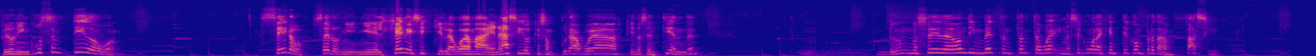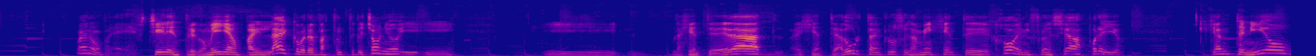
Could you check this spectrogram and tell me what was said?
Pero ningún sentido, weón. Cero, cero. Ni, en el Génesis, que es la weá más en ácido, que son puras weas que no se entienden. No, sé de dónde inventan tanta weá y no sé cómo la gente compra tan fácil. bueno, pues, Chile, entre comillas, es un país laico, pero es bastante pechoño y, y, la gente de edad, hay gente adulta incluso, y también gente joven influenciadas por ellos, que han tenido,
